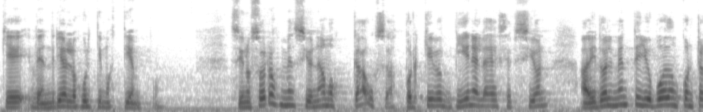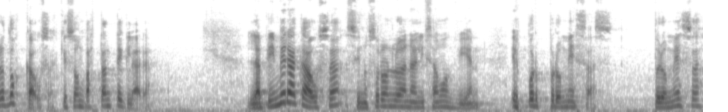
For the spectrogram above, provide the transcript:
que vendría en los últimos tiempos. Si nosotros mencionamos causas, ¿por qué viene la decepción? Habitualmente yo puedo encontrar dos causas que son bastante claras. La primera causa, si nosotros lo analizamos bien, es por promesas, promesas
